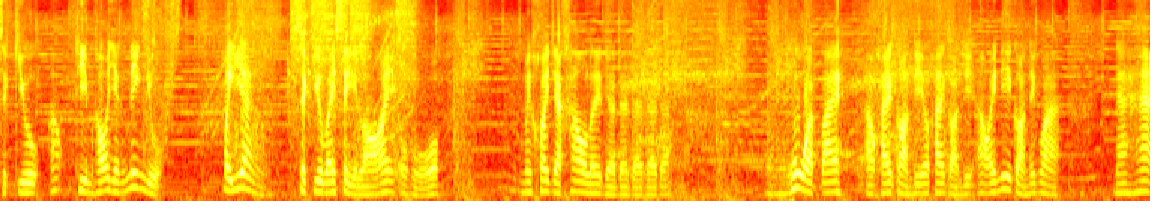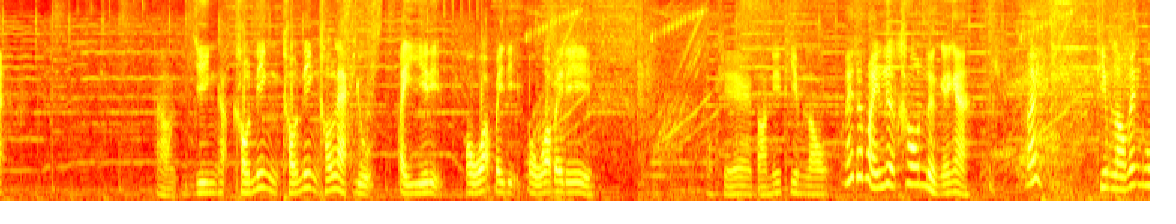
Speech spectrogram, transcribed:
สกิลเอ้าทีมเขายังนิ่งอยู่เปี้ยงสกิลไป400โอ้โหไม่ค่อยจะเข้าเลยเดี๋ยวเดี๋ยวเดี๋ยวเดี๋ยว หวดไป เอาใครก่อนดี เอาใครก่อนดี เอาไอ้นี่ก่อนดีกว่า นะฮะ เอายิงครับเขานิ่งเขานิ่งเขาแหลกอยู่ตีดิโอ้วะไปดิโอ้วะไปดิ โอเค ตอนนี้ทีมเรา เฮ้ยทำไมเลือกเข้าหนึ่งเองอะเฮ้ย ทีมเราแม่งโห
